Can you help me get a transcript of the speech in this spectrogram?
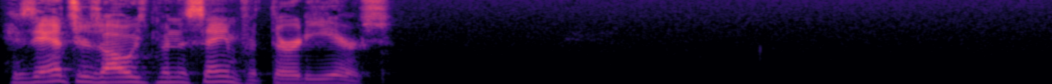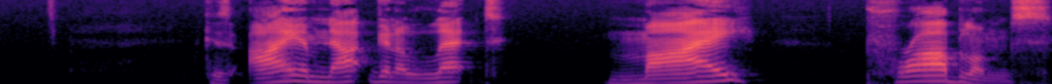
His answer has always been the same for 30 years. Because I am not going to let my problems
